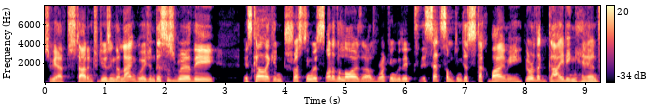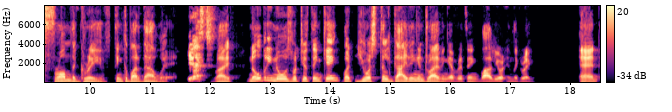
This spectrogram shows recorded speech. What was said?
So we have to start introducing the language. And this is where the, it's kind of like entrusting with one of the lawyers that I was working with. It, it said something that stuck by me. You're the guiding hand from the grave. Think about it that way. Yes. Right? Nobody knows what you're thinking, but you are still guiding and driving everything while you're in the grave. And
